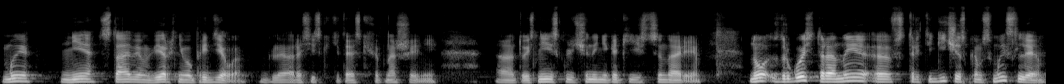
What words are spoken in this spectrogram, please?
мы не ставим верхнего предела для российско-китайских отношений. Э, то есть не исключены никакие сценарии. Но, с другой стороны, э, в стратегическом смысле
